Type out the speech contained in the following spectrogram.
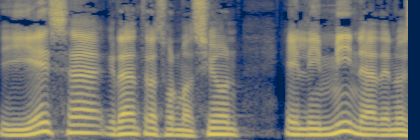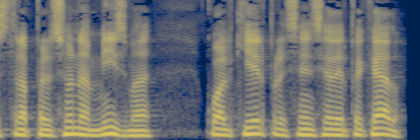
Y esa gran transformación elimina de nuestra persona misma cualquier presencia del pecado.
